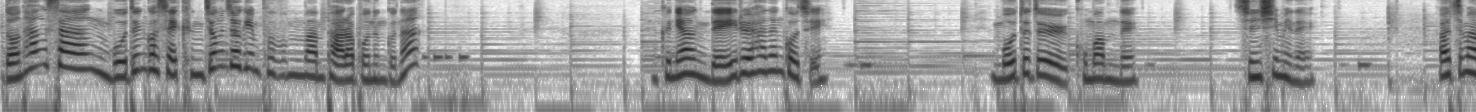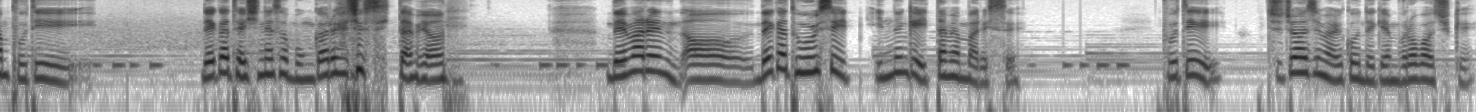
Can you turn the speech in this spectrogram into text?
넌 항상 모든 것의 긍정적인 부분만 바라보는구나? 그냥 내 일을 하는 거지. 모두들 고맙네. 진심이네. 하지만 부디 내가 대신해서 뭔가를 해줄 수 있다면 내 말은 어 내가 도울 수 있, 있는 게 있다면 말일세. 부디 주저하지 말고 내게 물어봐 주게.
